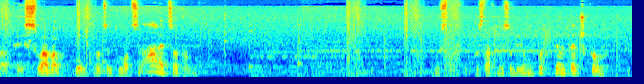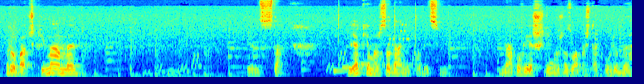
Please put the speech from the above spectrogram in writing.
Okej, słaba, 5% mocy, ale co tam? Ustawmy, postawmy sobie ją pod piąteczką. Robaczki mamy. Więc tak. Jakie masz zadanie, powiedz mi? Na powierzchni można złapać taką rybę.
